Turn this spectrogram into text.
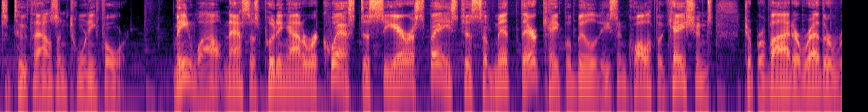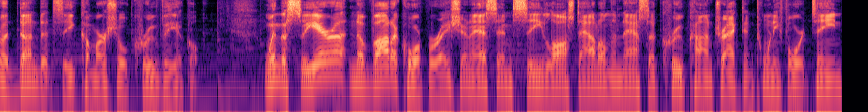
to 2024. Meanwhile, NASA's putting out a request to Sierra Space to submit their capabilities and qualifications to provide a rather redundancy commercial crew vehicle. When the Sierra Nevada Corporation, SNC, lost out on the NASA crew contract in 2014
